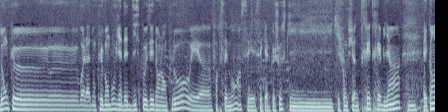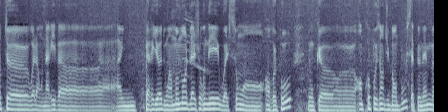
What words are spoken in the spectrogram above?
Donc euh, voilà, donc le bambou vient d'être disposé dans l'enclos et euh, forcément hein, c'est quelque chose qui, qui, fonctionne très très bien. Mm. Et quand euh, voilà, on arrive à, à, une période ou un moment de la journée où elles sont en, en repos, donc en proposant du bambou, ça peut même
